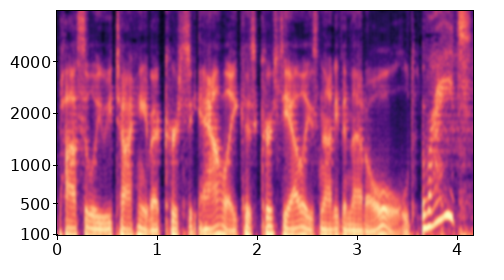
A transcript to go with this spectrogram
possibly be talking about Kirstie Alley because Kirstie Alley is not even that old." Right.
